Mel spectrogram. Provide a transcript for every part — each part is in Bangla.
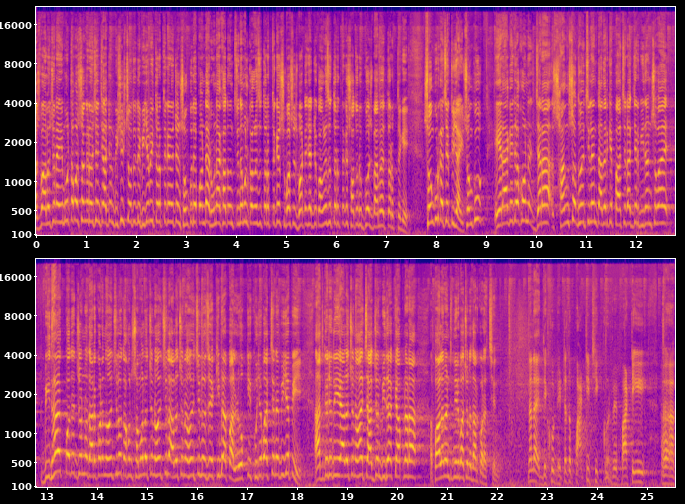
আসব আলোচনা এই মুহূর্তে আমার সঙ্গে রয়েছেন চারজন বিশিষ্ট অতিথি। বিজেপির তরফ থেকে রয়েছেন শঙ্কুদেব পণ্ডা রুনা খাতুন, তৃণমূল কংগ্রেসের তরফ থেকে সুভাষিস ভট্টাচার্য, কংগ্রেসের তরফ থেকে শতরূপ ঘোষ বামের তরফ থেকে। শঙ্কুর কাছে একটু যাই। শঙ্কু, এর আগে যখন যারা সাংসদ হয়েছিলেন, তাদেরকে পাঁচ রাজ্যের বিধানসভায় বিধায়ক পদের জন্য দাঁড় করানো হয়েছিল, তখন সমালোচনা হয়েছিল। আলোচনা হয়েছিল যে, কি ব্যাপার? লোক কি খুঁজে পাচ্ছে না বিজেপি? আজকে যদি এই আলোচনা হয়, চারজন বিধায়ককে আপনারা পার্লামেন্ট নির্বাচনে দাঁড় করাচ্ছেন। না না, দেখুন, এটা তো পার্টি ঠিক করবে। পার্টি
